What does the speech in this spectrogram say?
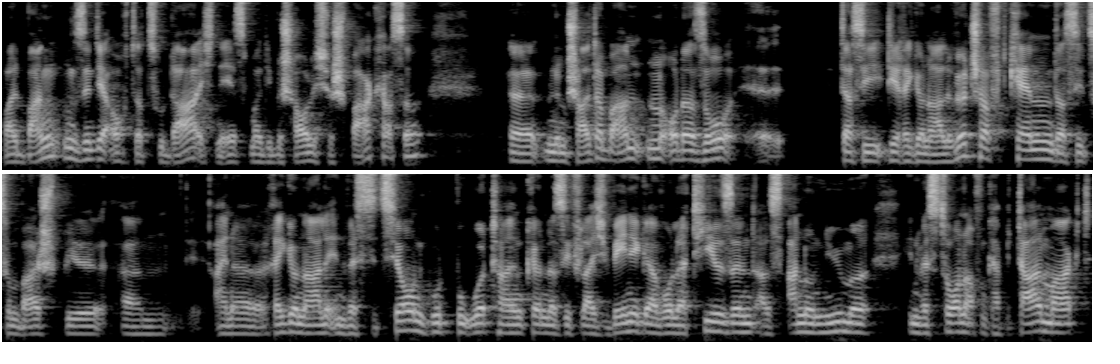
Weil Banken sind ja auch dazu da, ich nehme jetzt mal die beschauliche Sparkasse, äh, einem Schalterbeamten oder so, äh, dass sie die regionale Wirtschaft kennen, dass sie zum Beispiel ähm, eine regionale Investition gut beurteilen können, dass sie vielleicht weniger volatil sind als anonyme Investoren auf dem Kapitalmarkt,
